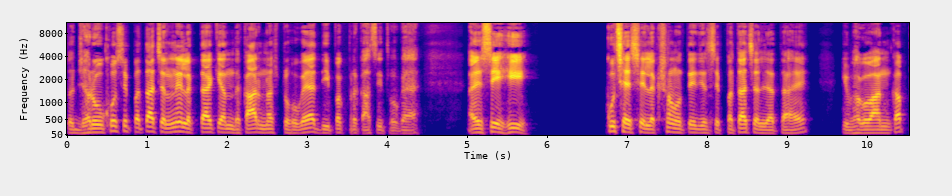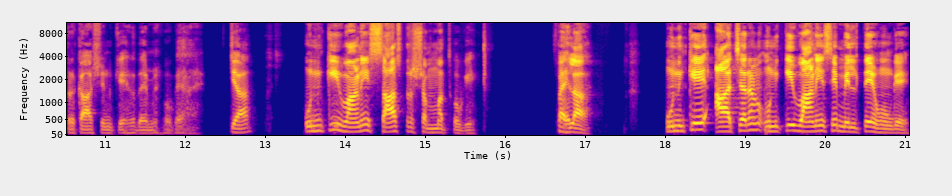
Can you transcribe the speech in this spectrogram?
तो झरोखों से पता चलने लगता है कि अंधकार नष्ट हो गया, दीपक प्रकाशित हो गया ऐसे ही कुछ ऐसे लक्षण होते हैं जिनसे पता चल जाता है कि भगवान का प्रकाश इनके हृदय में हो गया है। क्या? उनकी वाणी शास्त्र सम्मत होगी। पहला, उनके आचरण उनकी वाणी से मिलते होंगे।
